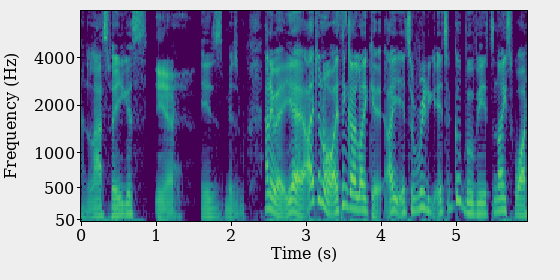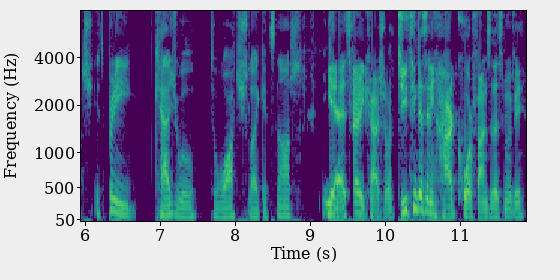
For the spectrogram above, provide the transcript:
and Las Vegas Yeah, is miserable. Anyway, yeah, I don't know. I think I like it. I it's a really it's a good movie. It's a nice watch. It's pretty casual to watch. Like it's not. yeah, it's very casual. Do you think there's any hardcore fans of this movie?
